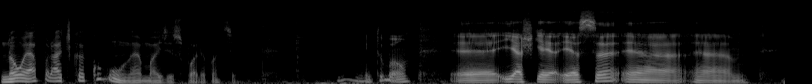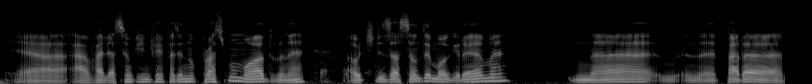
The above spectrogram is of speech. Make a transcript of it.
Não é a prática comum, né? Mas isso pode acontecer. Muito bom. É, e acho que é, essa é a, é, a, é a, avaliação que a gente vai fazer no próximo módulo, né? A utilização do hemograma na, na para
